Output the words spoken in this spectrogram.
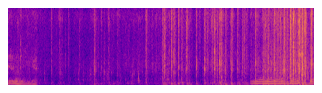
Gel oğlum gel. Yanına başka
